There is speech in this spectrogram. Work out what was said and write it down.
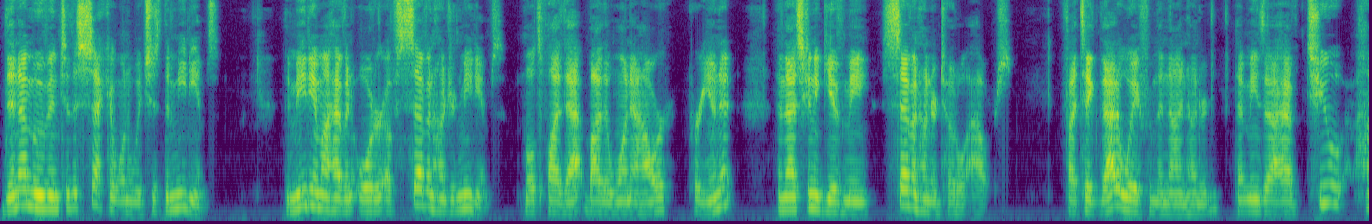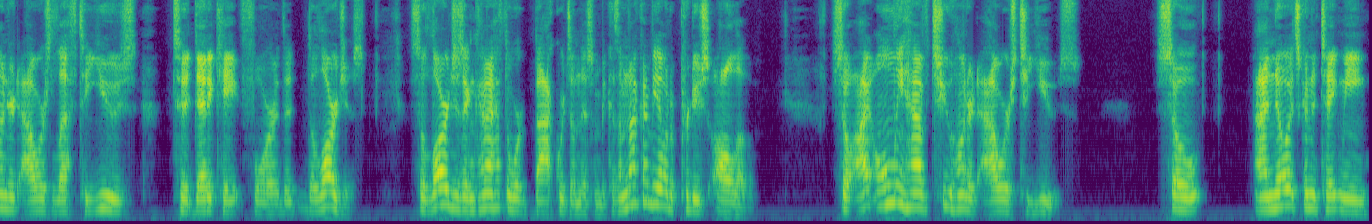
Then I move into the second one, which is the mediums. The medium, I have an order of 700 mediums. Multiply that by the one hour per unit, and that's going to give me 700 total hours. If I take that away from the 900, that means that I have 200 hours left to use to dedicate for the, the larges. So larges, I'm kind of have to work backwards on this one because I'm not going to be able to produce all of them. So I only have 200 hours to use. So I know it's going to take me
